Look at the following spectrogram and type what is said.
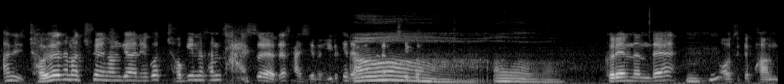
아니 저 여자만 추행한 게 아니고 저기 있는 사람 다 했어야 돼 사실은 이렇게 되니까 지금 어. 어. 그랬는데 음흠. 어저께 밤에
